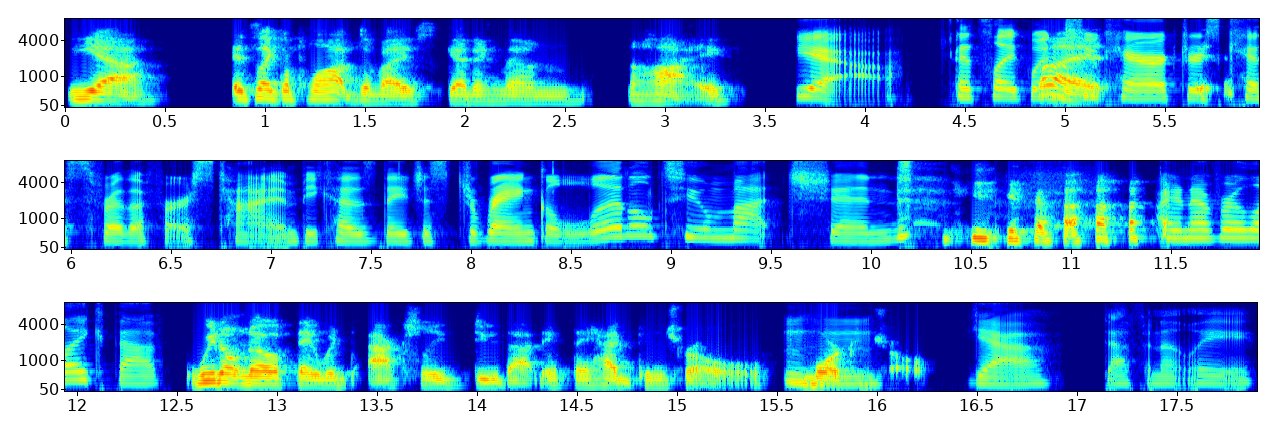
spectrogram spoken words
Yeah, it's like a plot device getting them high. Yeah. It's like when two But- characters kiss for the first time because they just drank a little too much and yeah. I never like that. We don't know if they would actually do that if they had control, more Mhm. control. Yeah, definitely.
